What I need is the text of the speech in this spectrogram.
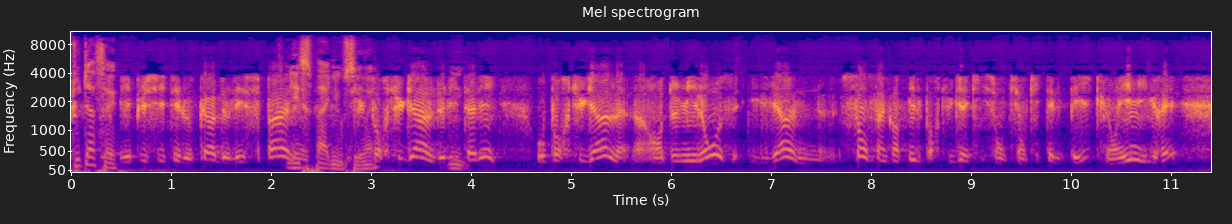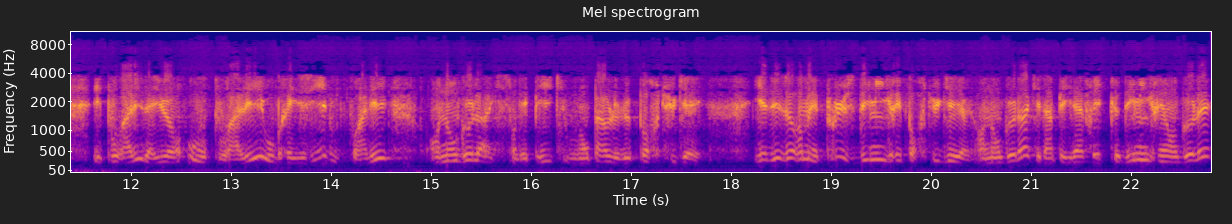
Tout à fait. vous auriez pu citer le cas de l'Espagne, L'Espagne aussi, du ouais. Portugal, de Mm. l'Italie. Au Portugal, en 2011, il y a une 150 000 Portugais qui, sont, qui ont quitté le pays, qui ont émigré, et pour aller d'ailleurs, ou pour aller au Brésil, ou pour aller en Angola, qui sont des pays où on parle le portugais. Il y a désormais plus d'émigrés portugais en Angola, qui est un pays d'Afrique, que d'émigrés angolais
